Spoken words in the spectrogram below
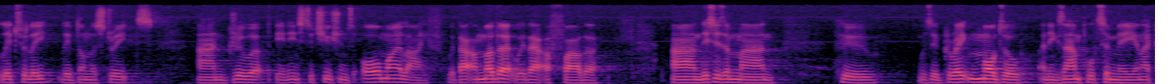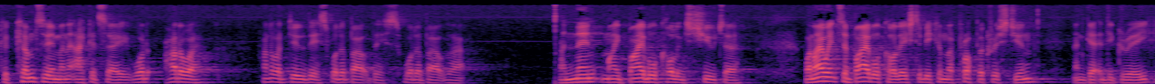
literally, lived on the streets, and grew up in institutions all my life without a mother, without a father. And this is a man who was a great model, an example to me. And I could come to him and I could say, what, how, do I, how do I do this? What about this? What about that? and then my Bible college tutor. When I went to Bible college to become a proper Christian and get a degree,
